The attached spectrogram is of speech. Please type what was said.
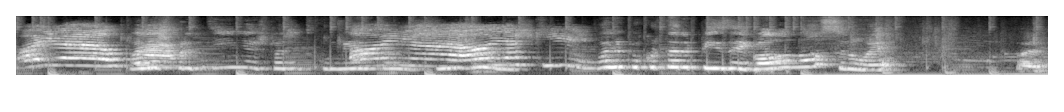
Olha Olha os pratinhos para a gente comer, Olha giros. aqui! Olha para cortar a pizza, é igual ao nosso, não é? Olha,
